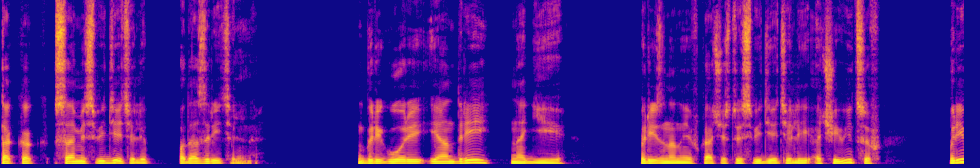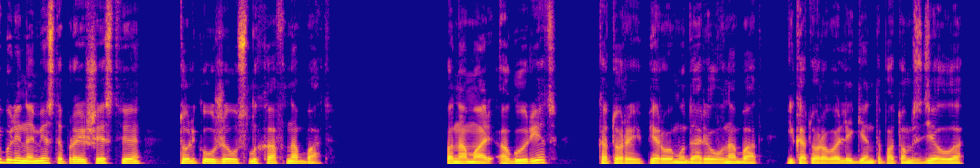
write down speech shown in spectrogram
так как сами свидетели подозрительны. Григорий и Андрей Нагии, признанные в качестве свидетелей очевидцев, прибыли на место происшествия, только уже услыхав набат. Пономарь Огурец, который первым ударил в набат и которого легенда потом сделала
